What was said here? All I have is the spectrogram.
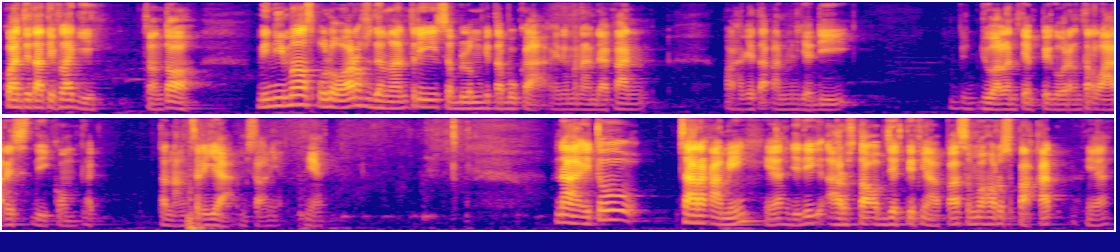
kuantitatif lagi. Contoh minimal 10 orang sudah ngantri sebelum kita buka. Ini menandakan maka kita akan menjadi jualan tempe goreng terlaris di komplek tenang ceria misalnya. Ya. Nah itu cara kami ya. Jadi harus tahu objektifnya apa semua harus sepakat ya.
